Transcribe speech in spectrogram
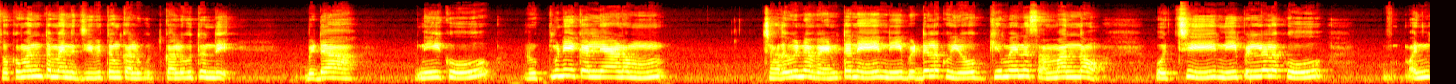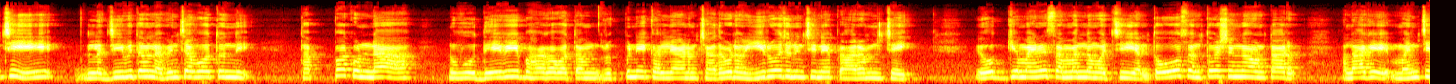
సుఖవంతమైన జీవితం కలుగు కలుగుతుంది. బిడ్డ నీకు రుక్మిణీ కళ్యాణం చదివిన వెంటనే నీ బిడ్డలకు యోగ్యమైన సంబంధం వచ్చి నీ పిల్లలకు మంచి జీవితం లభించబోతుంది. తప్పకుండా నువ్వు దేవీ భాగవతం రుక్మిణి కళ్యాణం చదవడం ఈ రోజు నుంచినే ప్రారంభించేయి యోగ్యమైన సంబంధం వచ్చి ఎంతో సంతోషంగా ఉంటారు. అలాగే మంచి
